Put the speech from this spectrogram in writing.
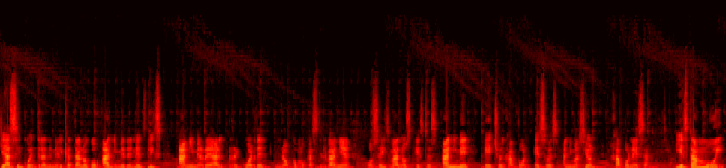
ya se encuentran en el catálogo anime de Netflix, anime real, recuerden, no como Castlevania o Seis Manos, esto es anime hecho en Japón, eso es animación japonesa. Y está muy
